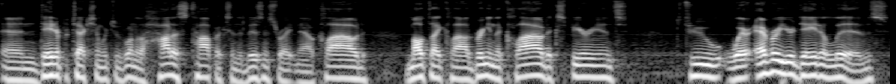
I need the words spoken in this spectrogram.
and data protection, which is one of the hottest topics in the business right now. Cloud, multi-cloud, bringing the cloud experience to wherever your data lives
